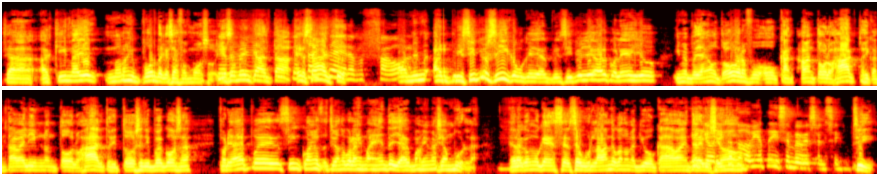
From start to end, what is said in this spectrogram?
o sea, aquí nadie, no nos importa que sea famoso. Y eso me encanta. Exacto. Cero, por favor. A mí, al principio sí, como que al principio llegaba al colegio y me pedían autógrafos o cantaba en todos los actos y cantaba el himno en todos los actos y todo ese tipo de cosas. Pero ya después de cinco años estudiando con la misma gente, ya más bien me hacían burla. Era como que se, se burlaban de cuando me equivocaba en y televisión. Que ahorita todavía te dicen bebé salsero. Sí.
